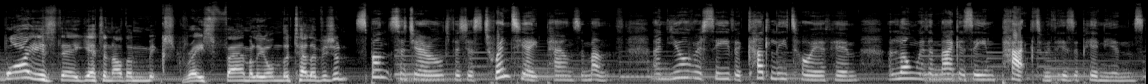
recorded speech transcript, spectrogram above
Why is there yet another mixed race family on the television? Sponsor Gerald for just £28 a month, and you'll receive a cuddly toy of him along with a magazine packed with his opinions,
